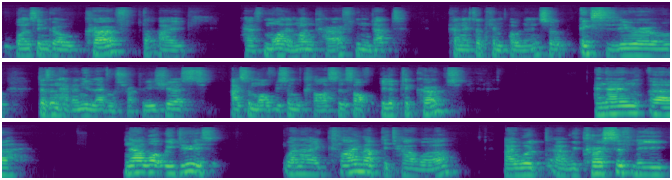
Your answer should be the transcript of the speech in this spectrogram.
one single curve, but I have more than one curve in that connected component. So X0 doesn't have any level structure. It's just isomorphism classes of elliptic curves. And then uh, now what we do is when I climb up the tower, I would uh, recursively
